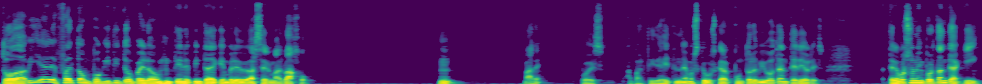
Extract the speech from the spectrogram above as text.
todavía le falta un poquitito, pero tiene pinta de que en breve va a ser más bajo. ¿Mm? ¿Vale? Pues a partir de ahí tendremos que buscar puntos de pivote anteriores. Tenemos uno importante aquí,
